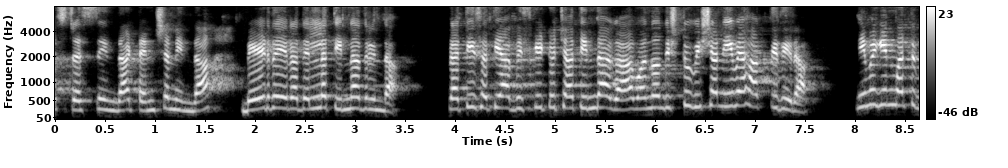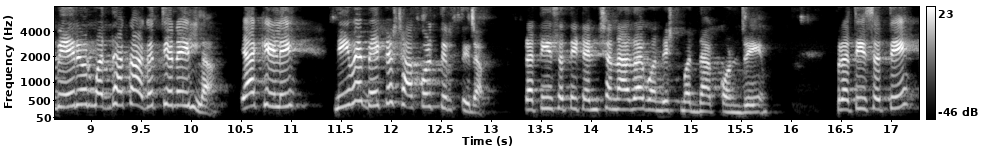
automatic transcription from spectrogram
ಸ್ಟ್ರೆಸ್ ಇಂದ ಟೆನ್ಷನ್ ಇಂದ, ಬೇಡದೆ ಇರೋದೆಲ್ಲ ತಿನ್ನೋದ್ರಿಂದ, ಪ್ರತಿ ಸತಿ ಆ ಬಿಸ್ಕಿಟ್ ಚಾ ತಿಂದಾಗ ಒಂದೊಂದಿಷ್ಟು ವಿಷ ನೀವೇ ಹಾಕ್ತಿದ್ದೀರಾ? ನಿಮಗಿನ್ ಮತ್ತೆ ಬೇರೆಯವ್ರ ಹಾಕೋ ಅಗತ್ಯನೇ ಇಲ್ಲ. ಯಾಕೆ ಹೇಳಿ? ನೀವೇ ಬೇಕಷ್ಟು ಹಾಕೊಳ್ತಿರ್ತೀರ. ಪ್ರತಿ ಸತಿ ಟೆನ್ಷನ್ ಆದಾಗ ಒಂದಿಷ್ಟು ಮದ್ದು ಹಾಕೊಂಡ್ರಿ ಪ್ರತಿ ಸತಿ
